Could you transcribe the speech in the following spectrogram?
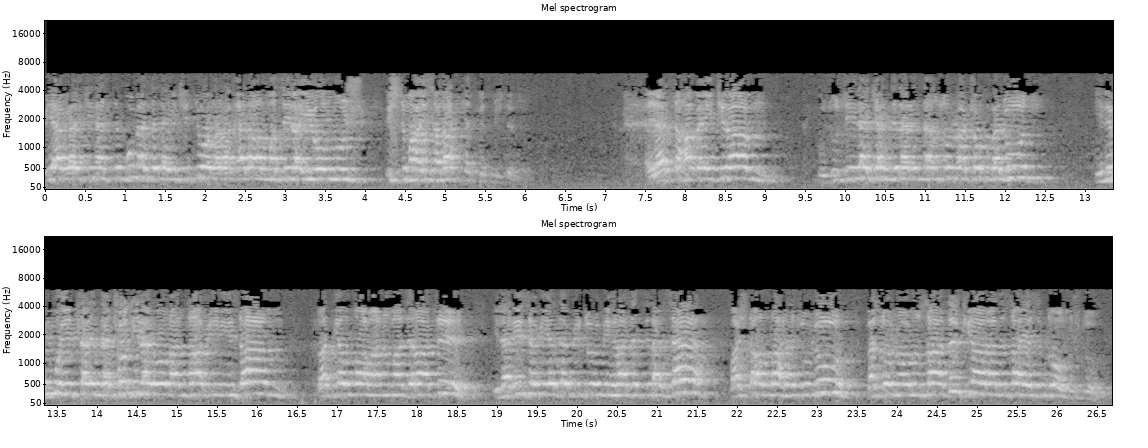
bir evvelki neslin bu meseleyi ciddi olarak ele almasıyla iyi olmuş, içtimai salat keşfetmiştir. Eğer sahabe-i kiram, hususiyle kendilerinden sonra çok velud, ilim muhitlerinde çok ileri olan tabi-i nizam, radıyallahu anh mazeratı, ileri seviyede bir durum ihraz ettilerse, başta Allah Resulü ve sonra onun sadık yaranı sayesinde olmuştu.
